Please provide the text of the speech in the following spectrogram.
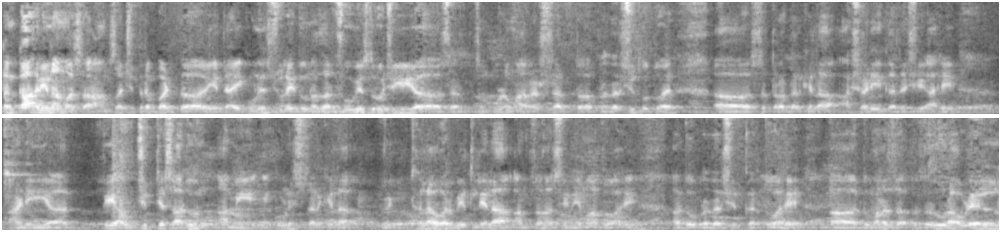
टंका हरिनामाचा आमचा चित्रपट येत्या एकोणीस जुलै दोन हजार चोवीस रोजी संपूर्ण महाराष्ट्रात प्रदर्शित प्रदर्शित होतोय. सतरा तारखेला आषाढी एकादशी आहे. आणि ते औचित्य साधून आम्ही एकोणीस तारखेला विठ्ठलावर बेतलेला आमचा हा सिनेमा जो आहे तो प्रदर्शित करतो आहे. तुम्हाला ज जरूर आवडेल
